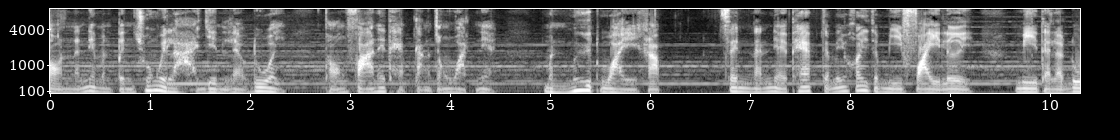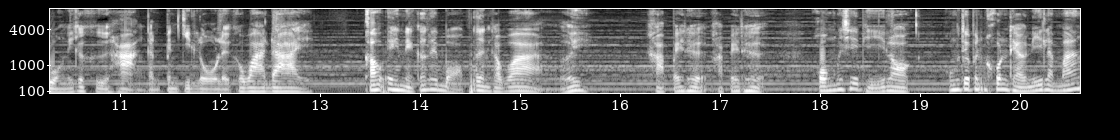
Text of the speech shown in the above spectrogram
ตอนนั้นเนี่ยมันเป็นช่วงเวลาเย็นแล้วด้วย ท้องฟ้าในแถบต่างจังหวัดเนี่ย มันมืดไวครับ เส้นนั้นเนี่ยแทบจะไม่ค่อยจะมีไฟเลยมีแต่ละดวงนี่ก็คือห่างกันเป็นกิโลเลยก็ว่าได้ เขาเองเนี่ยก็เลยบอกเพื่อนครับว่า เฮ้ย ขับไปเถอะขับไปเถอะ คงไม่ใช่ผีหรอก คงจะเป็นคนแถวนี้แหละมั้ง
